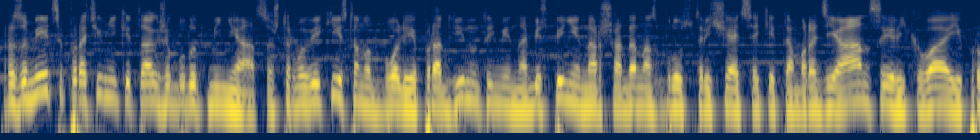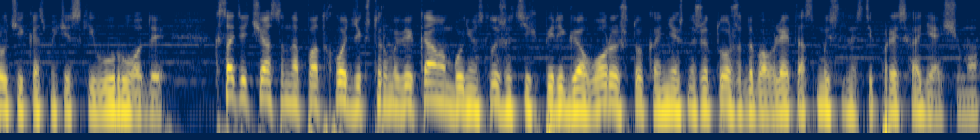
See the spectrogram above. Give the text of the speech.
Разумеется, противники также будут меняться, штурмовики станут более продвинутыми, на Биспине и Наршада нас будут встречать всякие там радианцы, реква и прочие космические уроды. Кстати, часто на подходе к штурмовикам мы будем слышать их переговоры, что, конечно же, тоже добавляет осмысленности происходящему.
